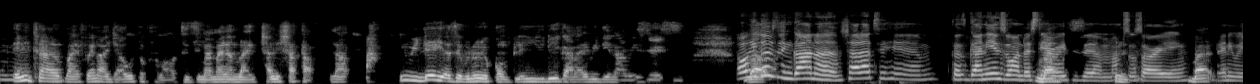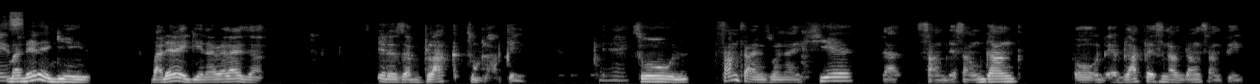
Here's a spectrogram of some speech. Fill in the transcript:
Mhm. Anytime my friend Ajao talks about it in my mind, I'm like, Charlie, shut up. Now, every day, yes, if you complain, you do Ghana every day now racism. Oh, he lives in Ghana. Shout out to him because Ghanaians don't understand But- racism. I'm so sorry. But Anyways, But then again, but then again, I realized that it is a black to black thing. Mhm. So sometimes when I hear that some there's some gang or a black person has done something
